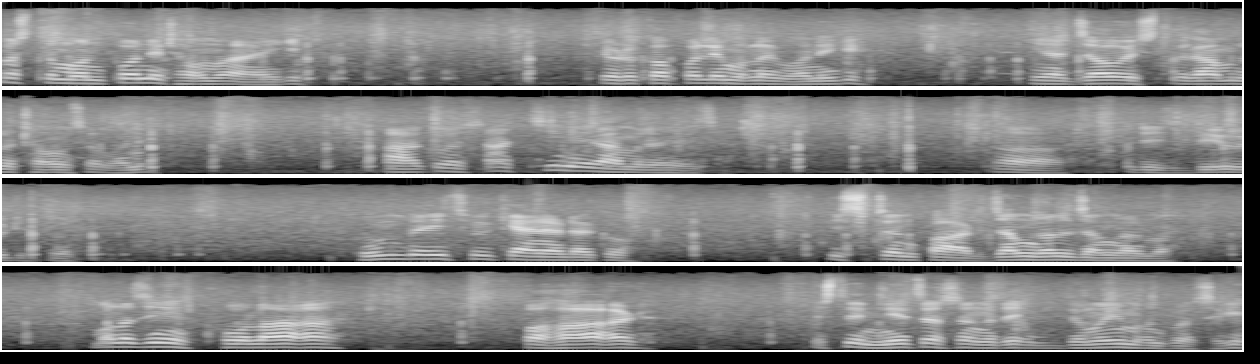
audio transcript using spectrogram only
कस्तो मनपर्ने ठाउँमा आयो कि? एउटा कपालले मलाई भने कि यहाँ जाऊ यस्तो राम्रो ठाउँ छ भने। आएको साँच्ची नै राम्रो रहेछ। इट इज ब्युटिफुल घुम्दैछु क्यानाडाको इस्टर्न पार्ट जङ्गल जङ्गलमा मलाई चाहिँ खोला पहाड यस्तै नेचरसँग चाहिँ एकदमै मनपर्छ कि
